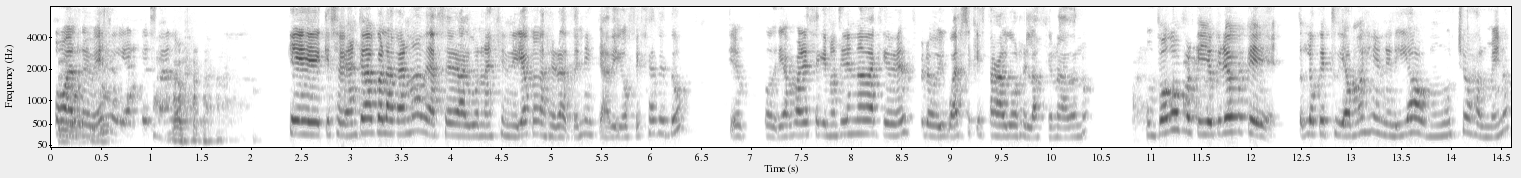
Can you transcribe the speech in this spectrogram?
o al revés, había artesanos que, que, se habían quedado con la gana de hacer alguna ingeniería o carrera técnica. Digo, fíjate tú, que podría parecer que no tiene nada que ver, pero igual sí que está algo relacionado, ¿no? Un poco porque yo creo que lo que estudiamos ingeniería, o muchos al menos,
